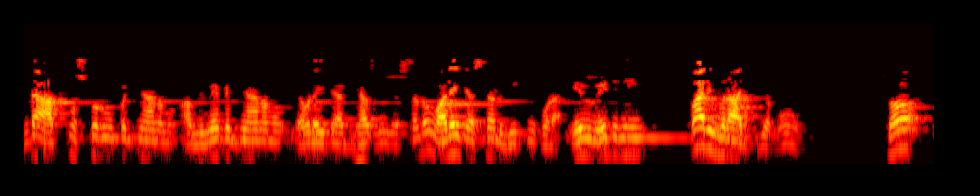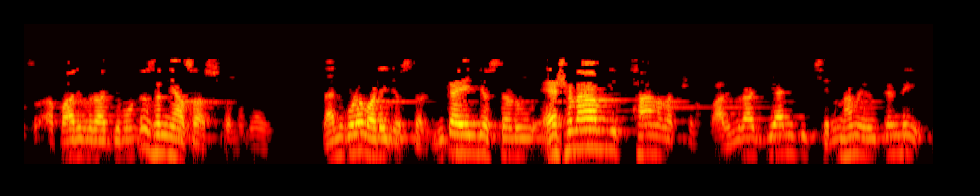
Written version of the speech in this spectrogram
అంటే ఆత్మస్వరూప జ్ఞానము ఆ వివేక జ్ఞానము ఎవడైతే అభ్యాసం చేస్తాడో వాడే చేస్తాడు వీటిని కూడా. ఏవి వేటిని? పారివిరాజ్యము సో ఆ పారివిరాజ్యము అంటే సన్యాసాశ్రమము. దాన్ని కూడా వాడే చేస్తాడు. ఇంకా ఏం చేస్తాడు? ఏషణావ్యుత్థాన లక్షణం. పారివిరాజ్యానికి చిహ్నం ఏమిటండి?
